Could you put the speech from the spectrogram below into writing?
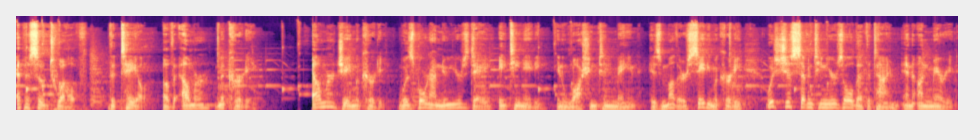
Episode 12 The Tale of Elmer McCurdy. Elmer J. McCurdy was born on New Year's Day, 1880, in Washington, Maine. His mother, Sadie McCurdy, was just 17 years old at the time and unmarried.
